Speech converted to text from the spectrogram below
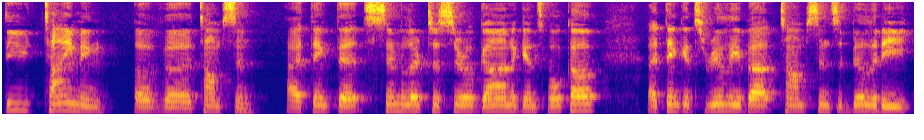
the timing of uh, Thompson. I think that similar to Ciryl Gane against Volkov, I think it's really about Thompson's ability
